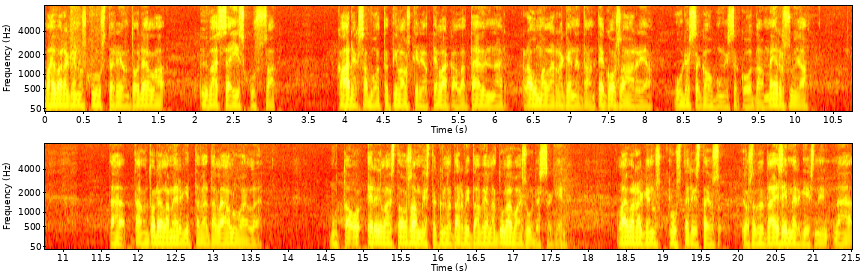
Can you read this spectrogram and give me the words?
Laivarakennusklusteri on todella hyvässä iskussa. Kahdeksan vuotta tilauskirjat telakalla täynnä. Raumalla rakennetaan tekosaaria. Uudessa kaupungissa kootaan mersuja. Tämä on todella merkittävä tälle alueelle, mutta erilaista osaamista kyllä tarvitaan vielä tulevaisuudessakin laivanrakennusklusterista, jos, jos otetaan esimerkiksi, niin nämä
